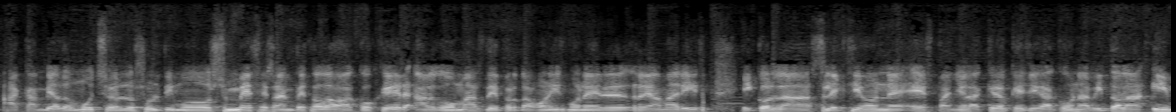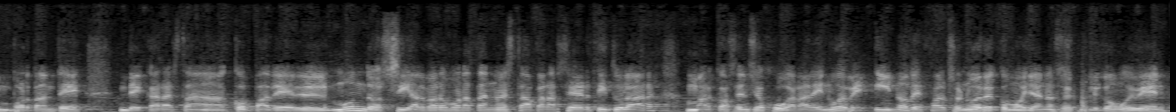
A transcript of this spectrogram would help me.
ha cambiado mucho en los últimos meses. Ha empezado a coger algo más de protagonismo en el Real Madrid y con la selección española creo que llega con una vitola importante de cara a esta Copa del Mundo. Si Álvaro Morata no está para ser titular, Marco Asensio jugará de 9 y no de falso 9, como ya nos explicó muy bien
